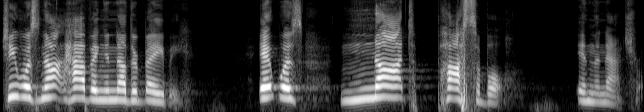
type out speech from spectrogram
She was not having another baby. It was not possible in the natural.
